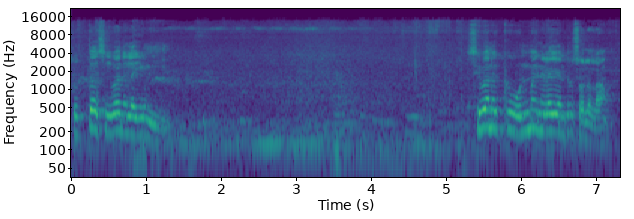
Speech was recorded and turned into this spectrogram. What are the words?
சுத்த சிவநிலையும் சிவனுக்கு உண்மை நிலை என்று சொல்லலாம்.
